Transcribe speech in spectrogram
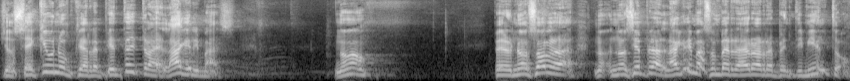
yo sé que uno que arrepiente y trae lágrimas. No. Pero no, solo, no, siempre las lágrimas son verdadero arrepentimiento.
